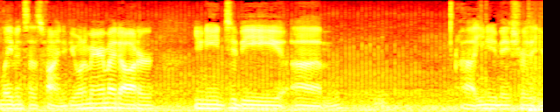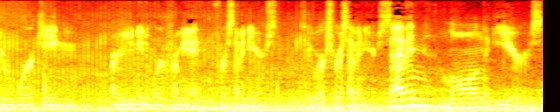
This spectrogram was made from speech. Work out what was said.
Laban says, fine, if you want to marry my daughter, you need to be, um, uh, you need to make sure that you're working, or you need to work for me for seven years. So he works for seven years. Seven long years.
